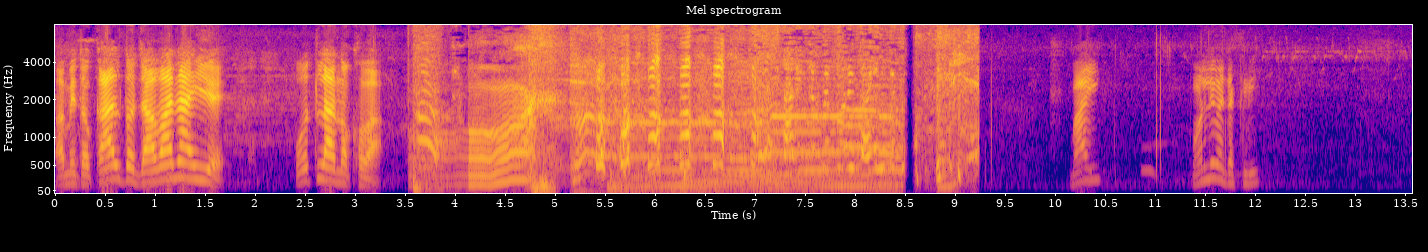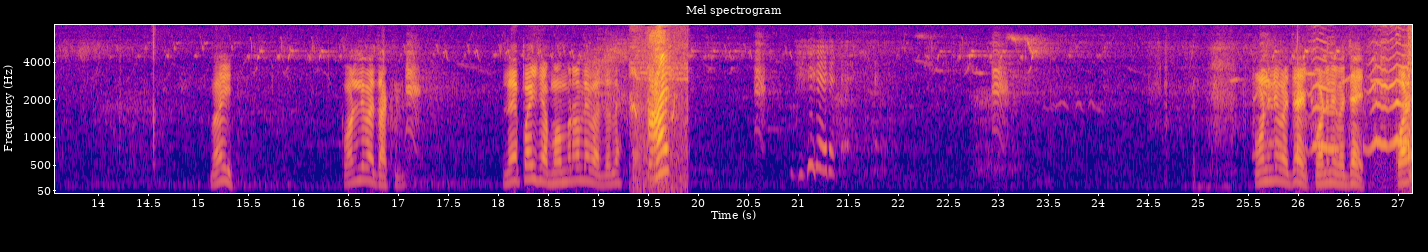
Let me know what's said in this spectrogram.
અમે તો કાલ તો જવાના હીએ પોતલા નખવા કોણ લેવા ચકલી ભાઈ કોણ લેવા ચકલી લે પૈસા મમરો લેવા દે લે. કોણ લેવા જાય? કોણ લેવા જાય? કોણ?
